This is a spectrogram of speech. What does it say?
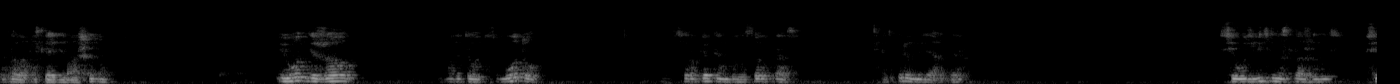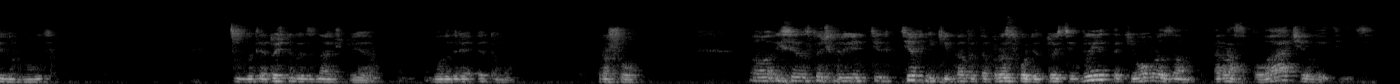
забрала последнюю машину. И он держал вот эту вот субботу, 40 лет ему было 40 раз. А теперь он миллиардер. Все удивительно сложилось, все вернулось. Он говорит, я точно говорит, знаю, что я благодаря этому прошел. А, если с точки зрения техники, как это происходит, то есть вы таким образом расплачиваетесь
